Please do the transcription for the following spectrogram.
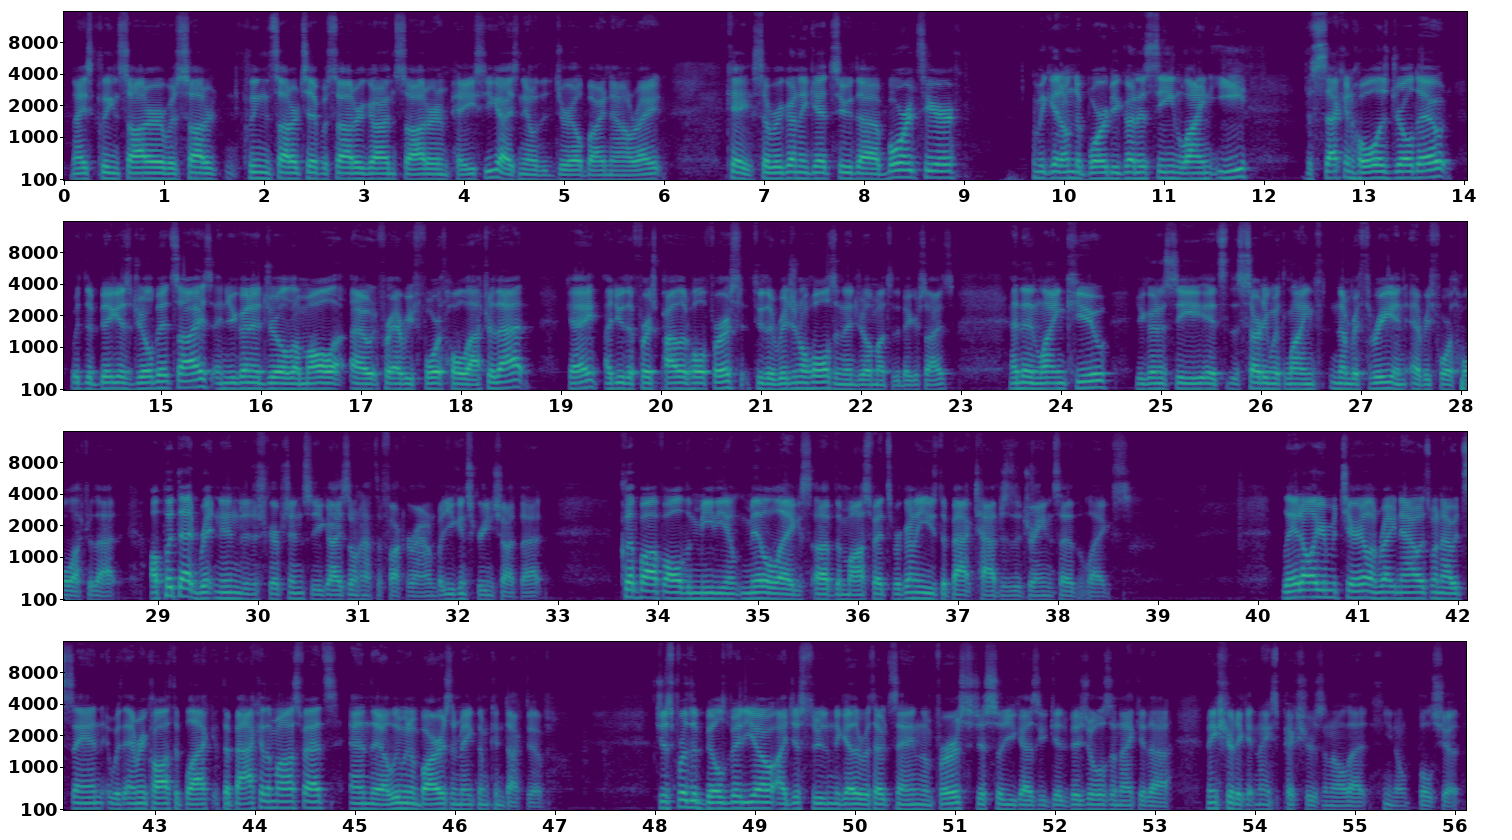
Nice clean solder with solder, clean solder tip with solder gun, solder and paste. You guys know the drill by now, right? Okay, so we're going to get to the boards here. When we get on the board, you're going to see line E. The second hole is drilled out with the biggest drill bit size, and you're going to drill them all out for every fourth hole after that. Okay, I do the first pilot hole first through the original holes and then drill them out to the bigger size. And then line Q, you're going to see it's starting with line number three and every fourth hole after that. I'll put that written in the description so you guys don't have to fuck around, but you can screenshot that clip off all the medium middle legs of the MOSFETs. We're going to use the back tabs as the drain instead of the legs. Lay all your material, and right now is when I would sand with emery cloth the black the back of the MOSFETs and the aluminum bars and make them conductive. Just for the build video, I just threw them together without sanding them first, just so you guys could get visuals and I could uh, make sure to get nice pictures and all that, you know, bullshit.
